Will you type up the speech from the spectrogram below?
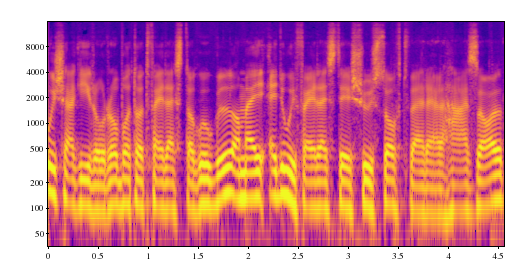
Újságíró robotot fejleszt a Google, amely egy új fejlesztésű szoftverrel házal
